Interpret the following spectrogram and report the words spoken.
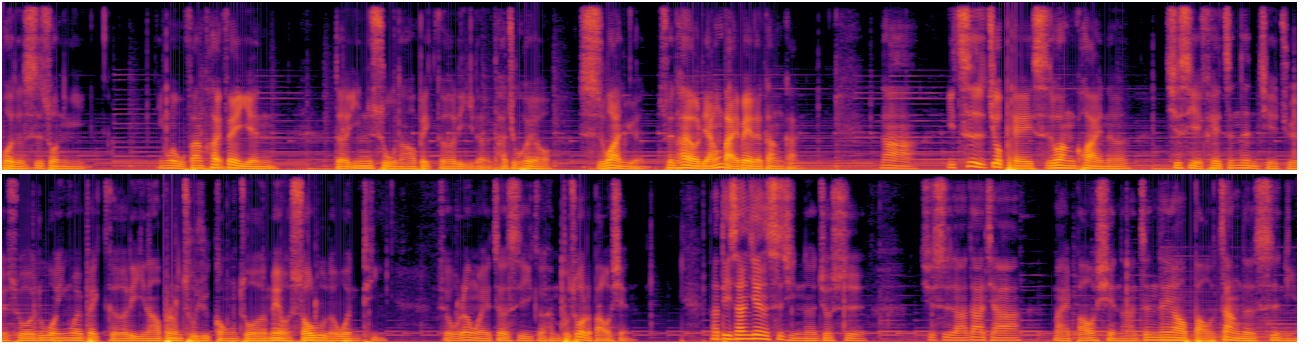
或者是说你因为武汉肺炎的因素，然后被隔离了，它就会有。十万元，所以它有两百倍的杠杆。那一次就赔十万块呢？其实也可以真正解决说，如果因为被隔离，然后不能出去工作而没有收入的问题。所以我认为这是一个很不错的保险。那第三件事情呢，就是其实啊，大家买保险啊，真正要保障的是你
